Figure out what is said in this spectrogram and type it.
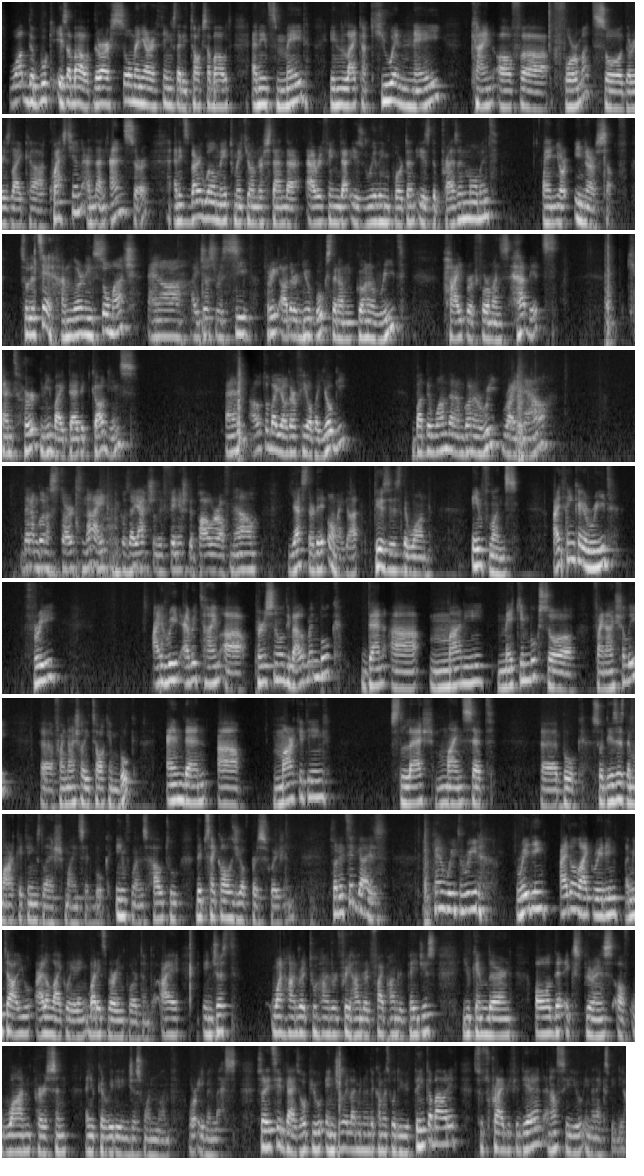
what the book is about. There are so many other things that it talks about, and it's made in like a Q&A kind of uh, format. So there is like a question and an answer, and it's very well made to make you understand that everything that is really important is the present moment and your inner self. So that's it. I'm learning so much, and uh, I just received three other new books that I'm gonna read. High Performance Habits, Can't Hurt Me by David Goggins, and Autobiography of a Yogi but the one that I'm gonna read right now, that I'm gonna start tonight because I actually finished The Power of Now yesterday. Oh my god, this is the one. Influence. I think I read three. I read every time a personal development book then a money making book, so financially, uh, financially talking book, and then a marketing slash mindset uh, book. So this is the marketing slash mindset book. Influence how to the psychology of persuasion. So that's it, guys. Can't wait to read. Reading, I don't like reading. Let me tell you, I don't like reading, but it's very important. I in just 100, 200, 300, 500 pages, you can learn all the experience of one person and you can read it in just one month or even less. So that's it, guys. Hope you enjoy. Let me know in the comments what do you think about it. Subscribe if you didn't, and I'll see you in the next video.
